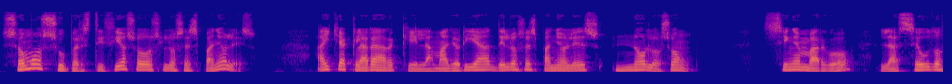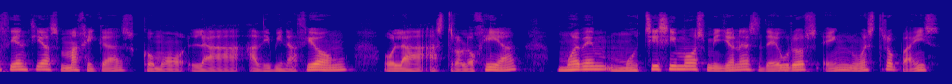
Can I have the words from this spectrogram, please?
¿Somos supersticiosos los españoles? Hay que aclarar que la mayoría de los españoles no lo son. Sin embargo, las pseudociencias mágicas como la adivinación o la astrología mueven muchísimos millones de euros en nuestro país.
